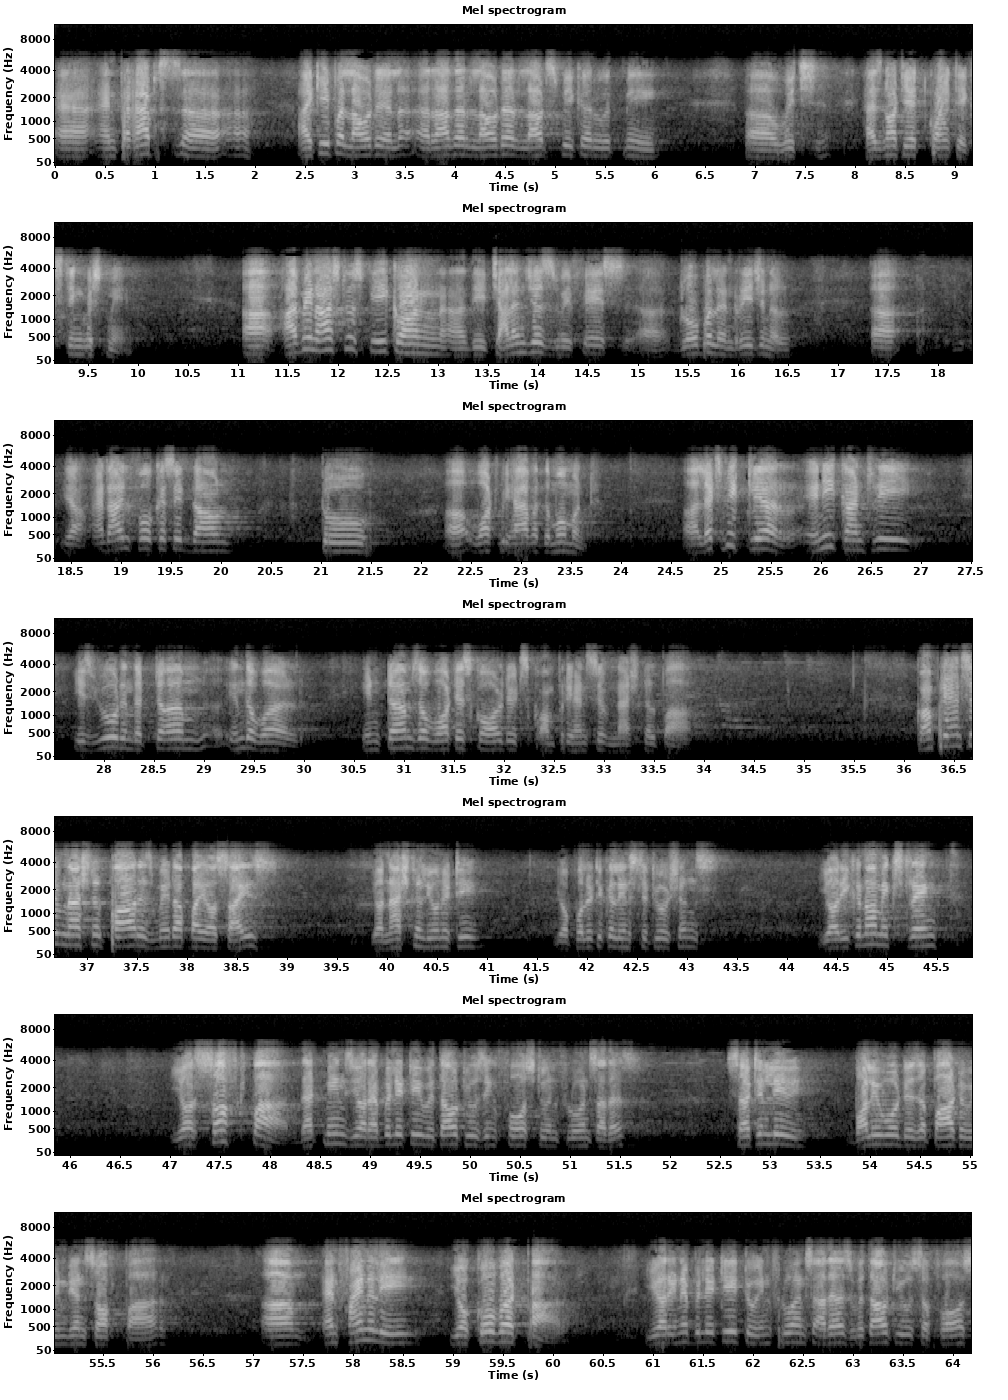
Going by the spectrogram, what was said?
uh, and perhaps uh, I keep a, louder, a rather louder loudspeaker with me, uh, which has not yet quite extinguished me. Uh, I've been asked to speak on uh, the challenges we face, uh, global and regional. yeah, and I'll focus it down to what we have at the moment. let's be clear, any country is viewed in the term, in the world, in terms of what is called its comprehensive national power. Comprehensive national power is made up by your size, your national unity, your political institutions, your economic strength, your soft power, that means your ability without using force to influence others. Certainly, Bollywood is a part of Indian soft power. Um, and finally, your covert power, your inability to influence others without use of force,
